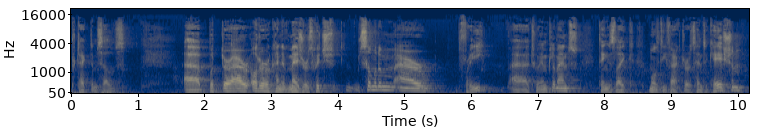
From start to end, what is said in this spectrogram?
protect themselves. Uh, but there are other kind of measures which some of them are free uh, to implement. Things like multi-factor authentication,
